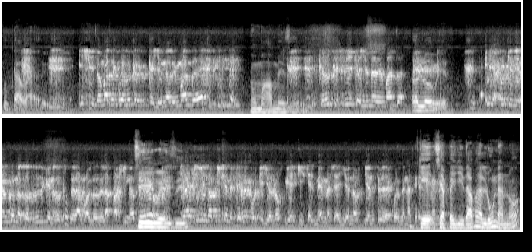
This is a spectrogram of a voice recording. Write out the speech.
puta madre. Y si no más recuerdo, creo que cayó una demanda. No mames, güey. Creo que sí, cayó una demanda. A lo ver. Y ya porque dieron con nosotros y que nosotros éramos los de la página. Sí, güey, sí. Yo a Chile no quise meterme porque yo no fui el que hice el meme. O sea, yo no, yo hacer Que se apellidaba Luna, ¿no?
